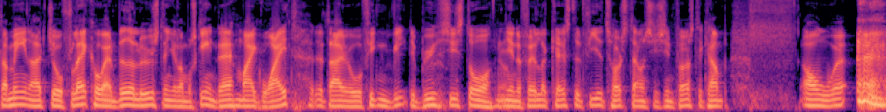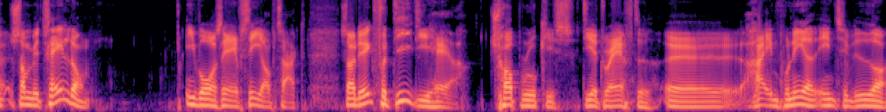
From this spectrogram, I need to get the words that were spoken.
der mener, at Joe Flacco er en bedre løsning, eller måske endda Mike White, der jo fik en vild debut sidste år ja. i NFL og kastede fire touchdowns i sin første kamp. Og uh, som vi talte om, i vores AFC-optakt, så er det ikke fordi de her top rookies, de er draftet, øh, har imponeret indtil videre.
